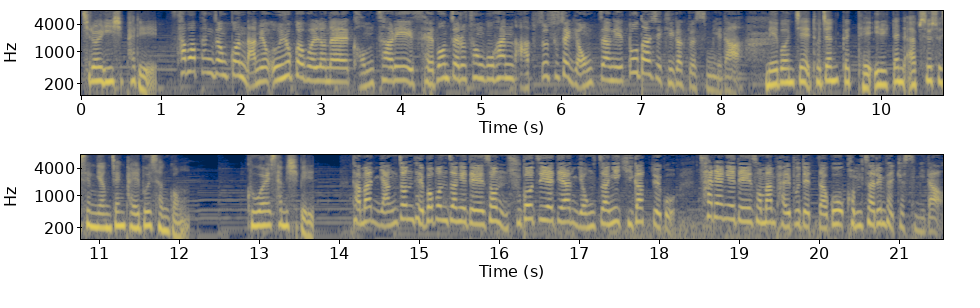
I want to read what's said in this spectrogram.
7월 28일 사법행정권 남용 의혹과 관련해 검찰이 세 번째로 청구한 압수수색 영장이 또다시 기각됐습니다. 네 번째 도전 끝에 일단 압수수색 영장 발부 성공. 9월 30일 다만 양 전 대법원장에 대해선 주거지에 대한 영장이 기각되고 차량에 대해서만 발부됐다고 검찰은 밝혔습니다.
